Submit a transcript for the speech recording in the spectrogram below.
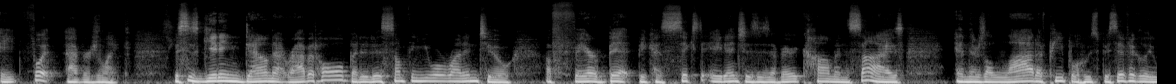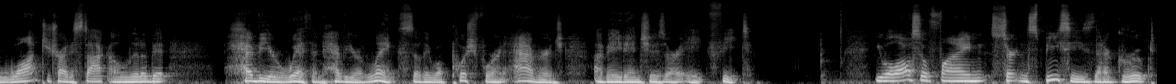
eight foot average length. This is getting down that rabbit hole, but it is something you will run into a fair bit because six to eight inches is a very common size and there's a lot of people who specifically want to try to stock a little bit heavier width and heavier length. So they will push for an average of eight inches or eight feet. You will also find certain species that are grouped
